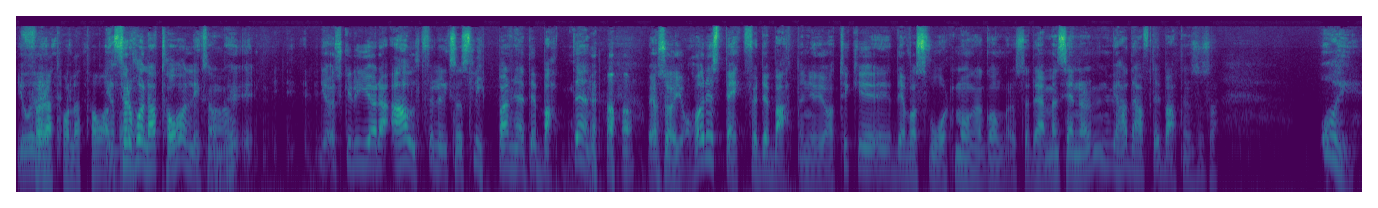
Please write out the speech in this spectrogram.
För att hålla tal? Ja, för att hålla tal liksom. Ja. Jag skulle göra allt för att liksom slippa den här debatten. Ja. Och jag sa, jag har respekt för debatten. och Jag tycker det var svårt många gånger och sådär. Men sen när vi hade haft debatten så sa Oj,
